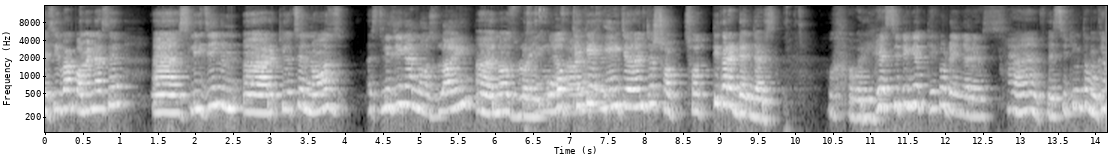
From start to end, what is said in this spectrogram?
বেশিরভাগ কমেন্ট আছে স্লিজিং আর কি হচ্ছে নোজ স্লিজিং আর নোজ ব্লয়িং নোজ ব্লোয়িং ওর থেকে এই চ্যালেঞ্জটা সব সত্যিকারের ডেঞ্জারাস ফেস সিটিং এর থেকেও ডেঞ্জারাস হ্যাঁ ফেস সিটিং তো মুখে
